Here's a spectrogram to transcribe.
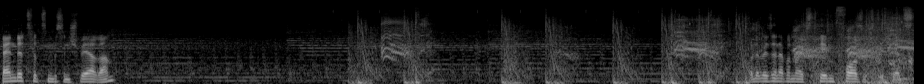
Bandits wird es ein bisschen schwerer. Oder wir sind einfach nur extrem vorsichtig jetzt.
